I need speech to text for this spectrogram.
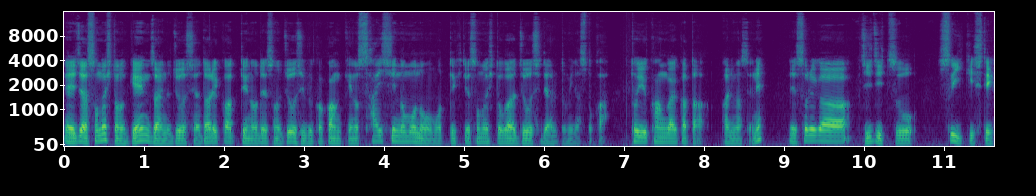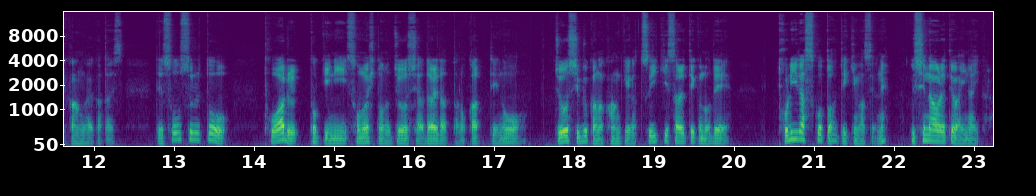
えー、じゃあその人の現在の上司は誰かっていうので、その上司部下関係の最新のものを持ってきて、その人が上司であるとみなすとか、という考え方ありますよね。で、それが事実を推記していく考え方です。で、そうすると、とある時にその人の上司は誰だったのかっていうのを、上司部下の関係が追記されていくので、取り出すことはできますよね。失われてはいないから。だ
